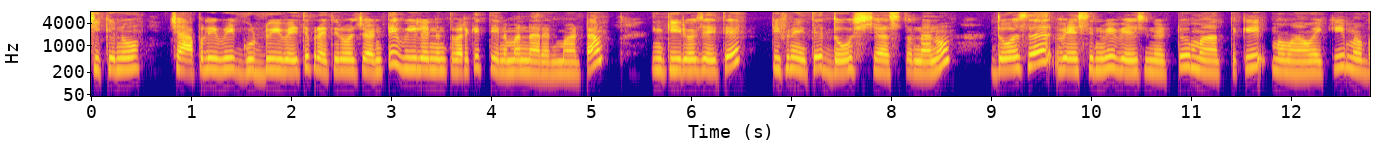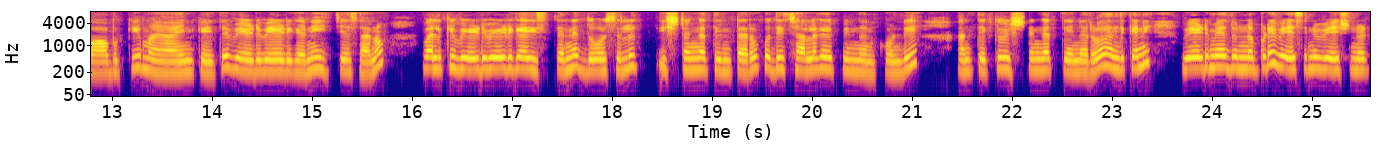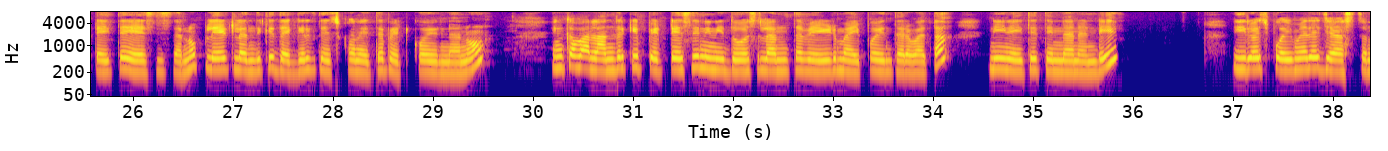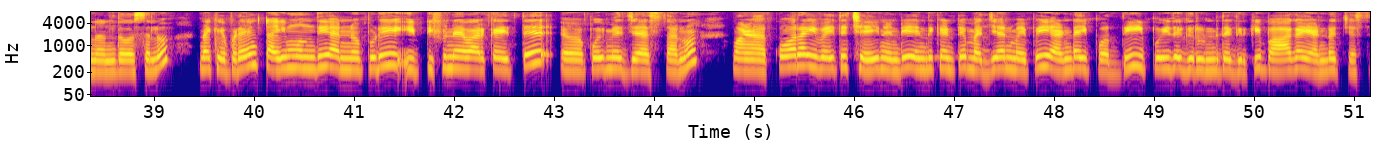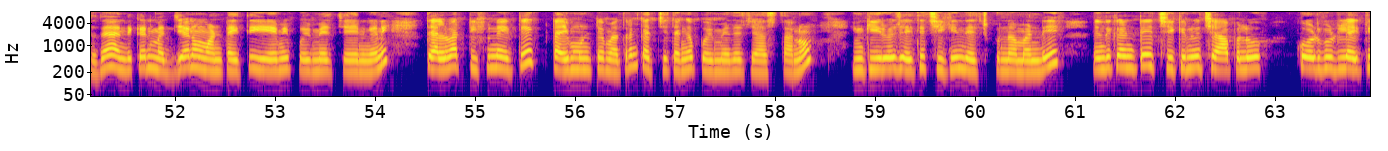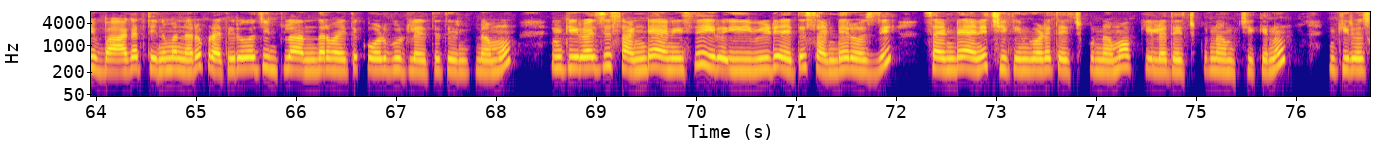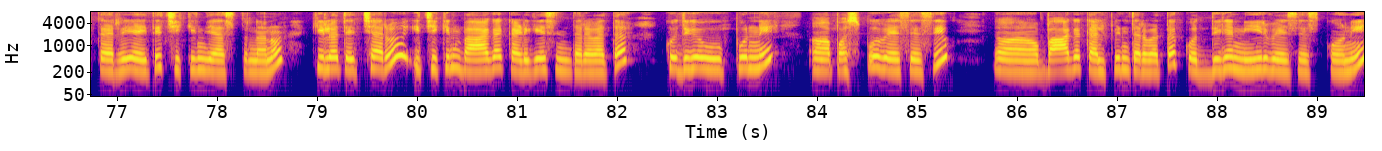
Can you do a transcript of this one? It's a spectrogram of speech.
చికెను చేపలు ఇవి గుడ్డు ఇవి అయితే ప్రతిరోజు అంటే వీలైనంత వరకు తినమన్నారనమాట ఇంక ఈరోజు అయితే టిఫిన్ అయితే దోశ చేస్తున్నాను. దోశ వేసినవి వేసినట్టు మా అత్తకి మా మావయ్యకి మా బాబుకి మా ఆయనకి అయితే వేడి వేడిగానే ఇచ్చేసాను. వాళ్ళకి వేడివేడిగా ఇస్తేనే దోశలు ఇష్టంగా తింటారు. కొద్దిగా చల్లగా అయిపోయింది అనుకోండి అంత ఎక్కువ ఇష్టంగా తినరు. అందుకని వేడి మీద ఉన్నప్పుడే వేసిన వేసినట్టు అయితే వేసేసాను. ప్లేట్లు అందుకే దగ్గరికి తెచ్చుకొని అయితే పెట్టుకొని ఉన్నాను. ఇంకా వాళ్ళందరికీ పెట్టేసి నేను ఈ దోశలు అంతా వేయడం అయిపోయిన తర్వాత నేనైతే తిన్నానండి. ఈరోజు పొయ్యి మీదే చేస్తున్నాను దోశలు. నాకు ఎప్పుడైనా టైం ఉంది అన్నప్పుడు ఈ టిఫిన్ వరకు అయితే పొయ్యి మీద చేస్తాను. కూర ఇవైతే చేయనండి. ఎందుకంటే మధ్యాహ్నం అయిపోయి ఎండ అయిపోద్ది. ఈ పొయ్యి దగ్గర ఉండి దగ్గరికి బాగా ఎండ వచ్చేస్తుంది. అందుకని మధ్యాహ్నం వంట అయితే ఏమీ పొయ్యి మీద చేయను కానీ తెల్లవారు టిఫిన్ అయితే టైం ఉంటే మాత్రం ఖచ్చితంగా పొయ్యి మీదే చేస్తాను. ఇంక ఈరోజు అయితే చికెన్ తెచ్చుకున్నామండి. ఎందుకంటే చికెను చేపలు కోడిగుడ్లు అయితే బాగా తినమన్నారు. ప్రతిరోజు ఇంట్లో అందరం అయితే కోడిగుడ్లు అయితే తింటున్నాము. ఇంక ఈరోజు సండే అనేసి ఈ వీడియో అయితే సండే రోజుది. సండే అని చికెన్ కూడా తెచ్చుకున్నాము. ఒక కిలో తెచ్చుకున్నాము చికెన్. ఇంక ఈరోజు కర్రీ అయితే చికెన్ చేస్తున్నాను. కిలో తెచ్చారు. ఈ చికెన్ బాగా కడిగేసిన తర్వాత కొద్దిగా ఉప్పుని పసుపు వేసేసి బాగా కలిపిన తర్వాత కొద్దిగా నీరు వేసేసుకొని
